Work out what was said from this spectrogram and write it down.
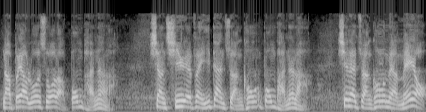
那不要啰嗦了，崩盘了啦。像七月份一旦转空崩盘了啦，现在转空了没有？没有。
